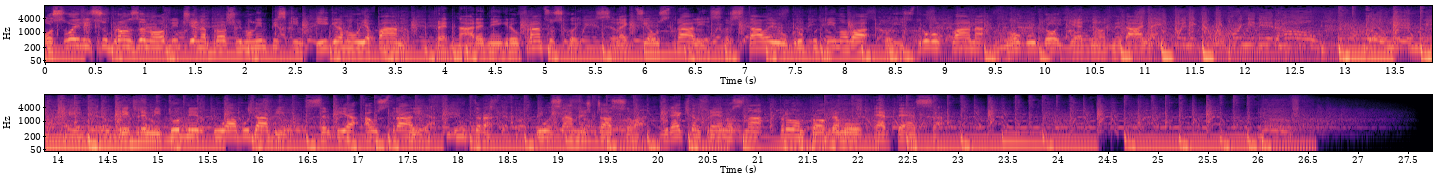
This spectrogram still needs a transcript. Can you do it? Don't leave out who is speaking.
Speaker 1: Osvojili su bronzano odličje na prošlim olimpijskim igrama u Japanu. Pred naredne igre u Francuskoj, selekciju Australije svrstavaju u grupu timova koji iz drugog plana mogu do jedne od medalja. Pripremni turnir u Abu Dabiju, Srbija, Australija, utorak u 18 časova, direktan prenos na prvom programu RTS-a.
